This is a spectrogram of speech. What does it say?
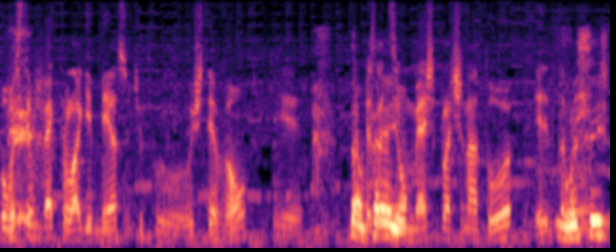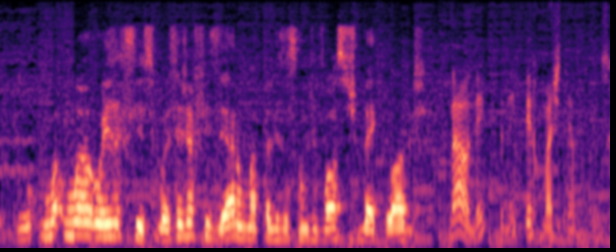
Ou você tem um backlog imenso, tipo o Estevão, que Não, apesar de ser um mestre platinador, ele também. Vocês. Uma, uma, um exercício, vocês já fizeram uma atualização de vossos backlogs? Não, eu nem, nem perco mais tempo com isso.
